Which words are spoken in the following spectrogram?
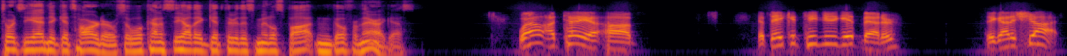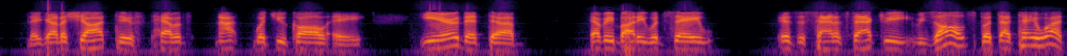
towards the end it gets harder. So we'll kind of see how they get through this middle spot and go from there, I guess. Well, I'll tell you, uh, if they continue to get better, they got a shot. They got a shot to have not what you call a year that uh, everybody would say is a satisfactory results, but I tell you what,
